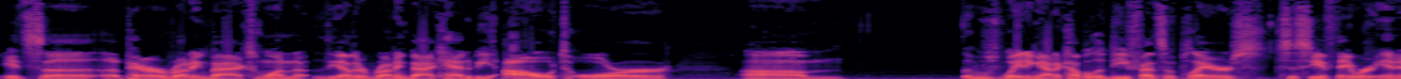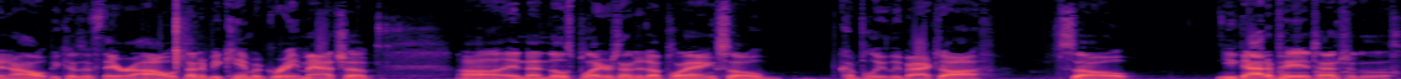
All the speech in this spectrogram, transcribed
it's a, a, pair of running backs, one the other running back had to be out, or um, it was waiting on a couple of defensive players to see if they were in and out. Because if they were out, then it became a great matchup, uh, and then those players ended up playing, so completely backed off. So you got to pay attention to this.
